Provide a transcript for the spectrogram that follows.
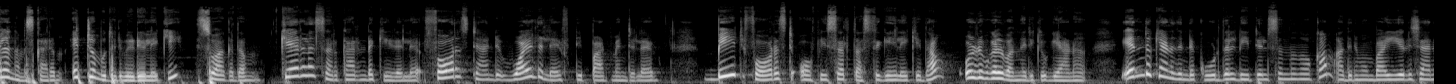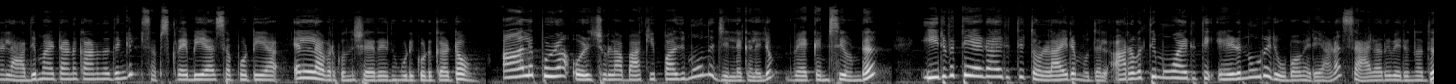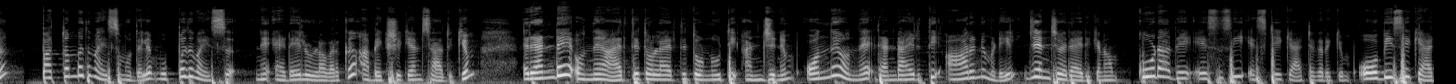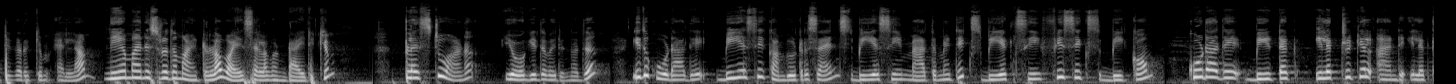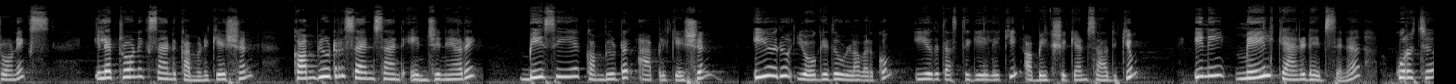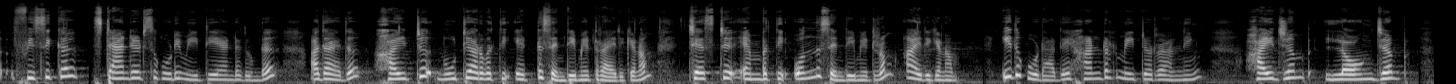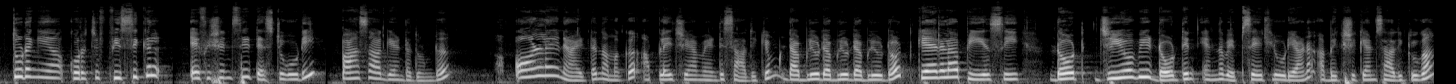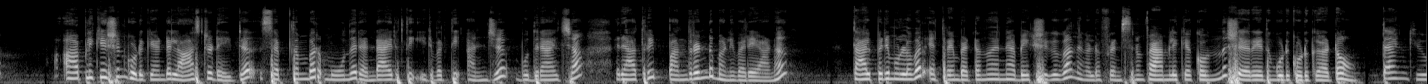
Hello നമസ്കാരം. ഏറ്റവും പുതിയൊരു വീഡിയോയിലേക്ക് സ്വാഗതം. കേരള സർക്കാരിന്റെ കീഴിൽ ഫോറസ്റ്റ് ആൻഡ് വൈൽഡ് ലൈഫ് ഡിപ്പാർട്ട്മെന്റിൽ ബീറ്റ് ഫോറസ്റ്റ് ഓഫീസർ തസ്തികയിലേക്ക് ഇതാ ഒഴിവുകൾ വന്നിരിക്കുകയാണ്. എന്തൊക്കെയാണ് ഇതിന്റെ കൂടുതൽ ഡീറ്റെയിൽസ് എന്ന് നോക്കാം. അതിനു മുമ്പായി ഈ ഒരു ചാനൽ ആദ്യമായിട്ടാണ് കാണുന്നതെങ്കിൽ സബ്സ്ക്രൈബ് ചെയ്യുക സപ്പോർട്ട് ചെയ്യുക. എല്ലാവർക്കും ഒന്ന് ഷെയർ ചെയ്തും കൂടി കൊടുക്കുക കേട്ടോ. ആലപ്പുഴ ഒഴിച്ചുള്ള ബാക്കി പതിമൂന്ന് ജില്ലകളിലും വേക്കൻസി ഉണ്ട്. ഇരുപത്തിയേഴായിരത്തി തൊള്ളായിരം മുതൽ അറുപത്തി മൂവായിരത്തി എഴുന്നൂറ് രൂപ വരെയാണ് സാലറി വരുന്നത്. പത്തൊമ്പത് വയസ്സ് മുതൽ മുപ്പത് വയസ്സിന് ഇടയിലുള്ളവർക്ക് അപേക്ഷിക്കാൻ സാധിക്കും. രണ്ട് ഒന്ന് ആയിരത്തി തൊള്ളായിരത്തി തൊണ്ണൂറ്റി അഞ്ചിനും ഒന്ന് ഒന്ന് രണ്ടായിരത്തി ആറിനുമിടയിൽ ജനിച്ചവരായിരിക്കണം. കൂടാതെ എസ് സി എസ് ടി കാറ്റഗറിക്കും ഒ ബി സി കാറ്റഗറിക്കും എല്ലാം നിയമാനുസൃതമായിട്ടുള്ള വയസ്സിളവുണ്ടായിരിക്കും. പ്ലസ് ടു ആണ് യോഗ്യത വരുന്നത്. ഇതുകൂടാതെ B S C computer science B S C mathematics B S C physics B com കൂടാതെ B tech electrical and electronics electronics and communication computer science and engineering B C A computer application ഈ ഒരു യോഗ്യത ഉള്ളവർക്കും ഈ ഒരു തസ്തികയിലേക്ക് അപേക്ഷിക്കാൻ സാധിക്കും. ഇനി മെയിൽ കാൻഡിഡേറ്റ്സിന് കുറച്ച് ഫിസിക്കൽ സ്റ്റാൻഡേർഡ്സ് കൂടി മീറ്റ് ചെയ്യേണ്ടതുണ്ട്. അതായത് ഹൈറ്റ് നൂറ്റി അറുപത്തി എട്ട് സെന്റിമീറ്റർ ആയിരിക്കണം ചെസ്റ്റ് എൺപത്തി ഒന്ന് സെന്റിമീറ്ററും ആയിരിക്കണം. ഇതുകൂടാതെ hundred metre running high jump long jump തുടങ്ങിയ കുറച്ച് ഫിസിക്കൽ എഫിഷ്യൻസി ടെസ്റ്റ് കൂടി പാസ്സാകേണ്ടതുണ്ട്. ഓൺലൈനായിട്ട് നമുക്ക് അപ്ലൈ ചെയ്യാൻ വേണ്ടി സാധിക്കും. W W W dot Kerala P S C dot G O V dot in എന്ന വെബ്സൈറ്റിലൂടെയാണ് അപേക്ഷിക്കാൻ സാധിക്കുക. ആപ്ലിക്കേഷൻ കൊടുക്കേണ്ട ലാസ്റ്റ് ഡേറ്റ് സെപ്റ്റംബർ മൂന്ന് രണ്ടായിരത്തി ഇരുപത്തി അഞ്ച് ബുധനാഴ്ച രാത്രി പന്ത്രണ്ട് മണി വരെയാണ്. താല്പര്യമുള്ളവർ എത്രയും പെട്ടെന്ന് തന്നെ അപേക്ഷിക്കുക. നിങ്ങളുടെ ഫ്രണ്ട്സിനും ഫാമിലിക്കൊക്കെ ഒന്ന് ഷെയർ ചെയ്തും കൂടി കൊടുക്കുക കേട്ടോ. താങ്ക്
